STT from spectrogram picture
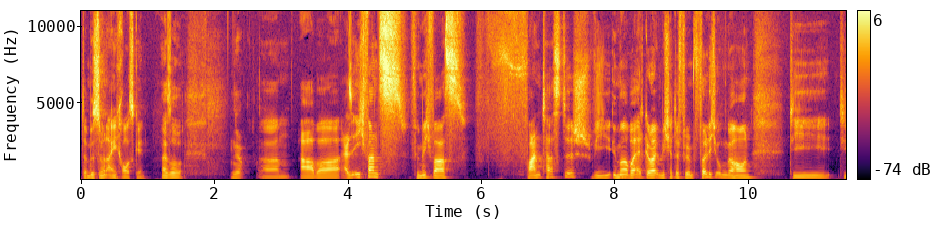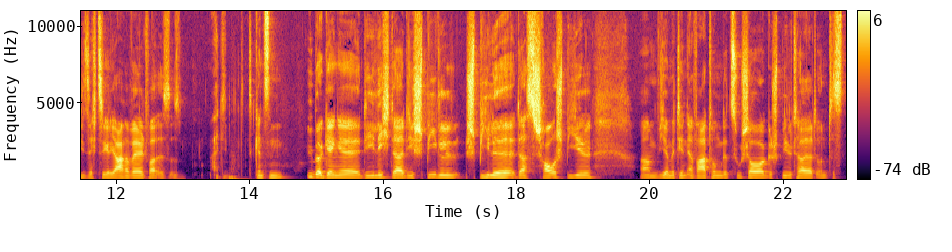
da müsste man eigentlich rausgehen. Also, Ja. ähm, aber, also ich fand's, für mich war es fantastisch, wie immer bei Edgar Wright. Mich hat der Film völlig umgehauen. Die, die 60er-Jahre-Welt war es, die, ganzen Übergänge, die Lichter, die Spiegelspiele, das Schauspiel, ähm, wie er mit den Erwartungen der Zuschauer gespielt hat und es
